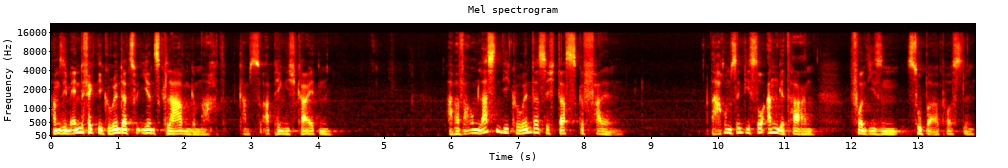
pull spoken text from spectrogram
haben sie im Endeffekt die Korinther zu ihren Sklaven gemacht. Kam es zu Abhängigkeiten. Aber warum lassen die Korinther sich das gefallen? Warum sind die so angetan von diesen Superaposteln?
